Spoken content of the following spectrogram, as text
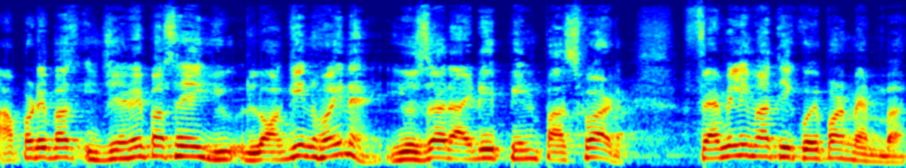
આપણી પાસે જેની પાસે લોગિન હોય ને યુઝર આઈડી પિન પાસવર્ડ ફેમિલીમાંથી કોઈ પણ મેમ્બર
